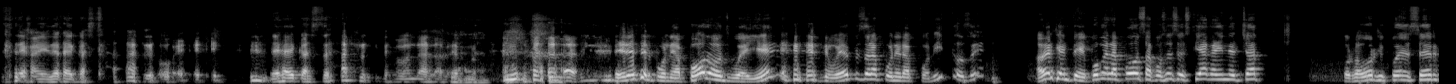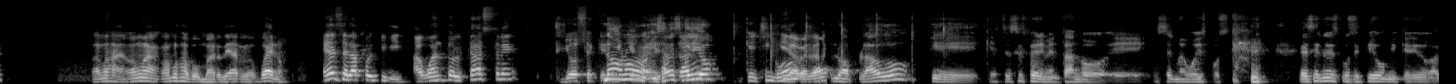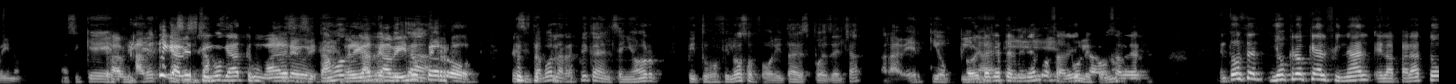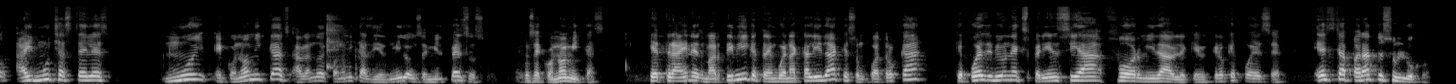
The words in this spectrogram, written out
Deja, deja de castrarlo, güey. Deja de castrarlo. Te manda a la verga. Eres el pone apodos, güey, ¿eh? Te voy a empezar a poner apoditos, ¿eh? A ver, gente, pongan apodos a José Sestiaga ahí en el chat. Por favor, si pueden ser. Vamos a, vamos a, vamos a bombardearlo. Bueno, es el Apple TV. Aguanto el castre. Yo sé que. No, no, y sabes qué? Qué chingón. Y la verdad. Lo aplaudo que, que estés experimentando eh, ese nuevo dispositivo. ese nuevo dispositivo, mi querido Gabino. Así que, a ver, necesitamos, tu madre, güey. No digas Gabino, perro. Necesitamos la réplica del señor Pitufo Filósofo ahorita después del chat para ver qué opina. Ahorita que terminemos, ahorita, público, vamos a ver. Entonces, yo creo que al final el aparato, hay muchas teles muy económicas, hablando de económicas, 10 mil, 11 mil pesos, esas económicas, que traen Smart TV, que traen buena calidad, que son 4K, que puedes vivir una experiencia formidable, que creo que puede ser. Este aparato es un lujo,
